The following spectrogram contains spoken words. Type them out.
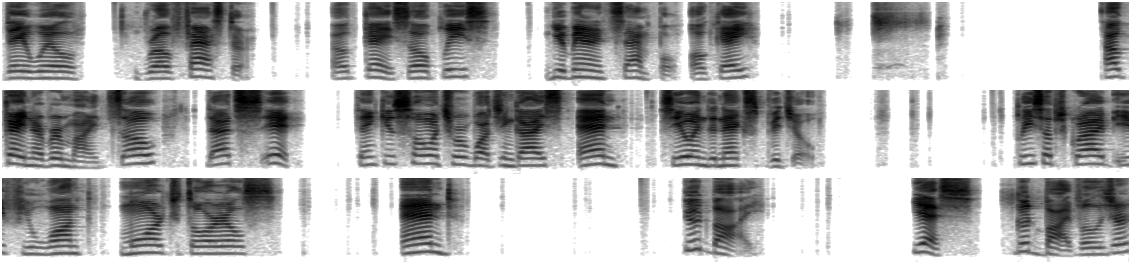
they will grow faster. Okay, so please give me an example, okay? Okay, never mind. So, that's it. Thank you so much for watching guys and see you in the next video. Please subscribe if you want more tutorials and goodbye. Yes, goodbye villager.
